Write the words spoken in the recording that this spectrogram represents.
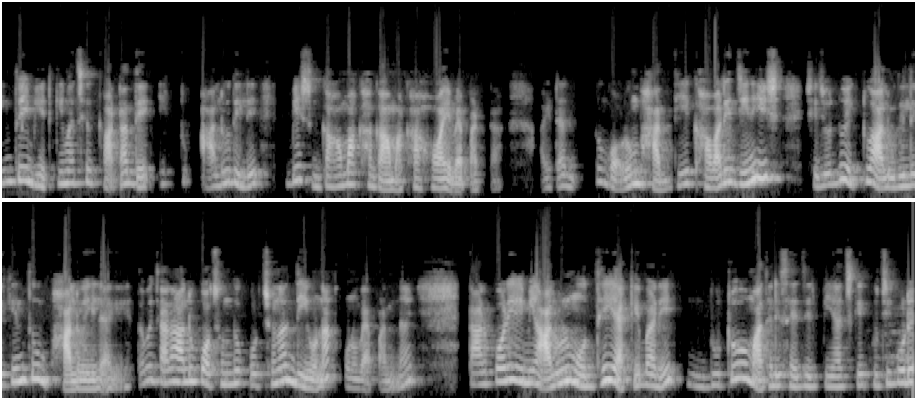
কিন্তু এই ভেটকি মাছের কাঁটাতে একটু আলু দিলে বেশ গা মাখা গা মাখা হয় ব্যাপারটা। আর এটা তো গরম ভাত দিয়ে খাওয়ারই জিনিস, সেজন্য একটু আলু দিলে কিন্তু ভালোই লাগে। তবে যারা আলু পছন্দ করছ না, দিও না, কোনো ব্যাপার নয়। তারপরে আমি আলুর মধ্যেই একেবারে দুটো মাঝারি সাইজের পেঁয়াজকে কুচি করে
